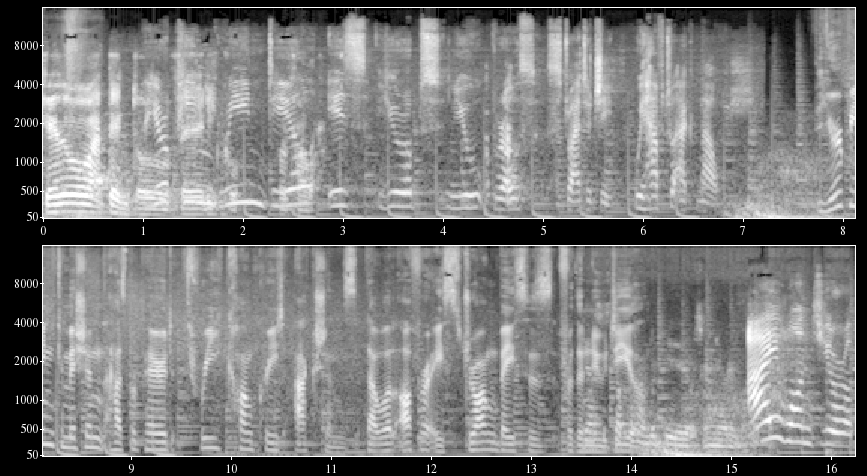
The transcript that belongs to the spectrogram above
Quedo atento, the European Federico. Green Deal is Europe's new growth strategy. We have to act now. The European Commission has prepared three concrete actions that will offer a strong basis for the New Deal. I want Europe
